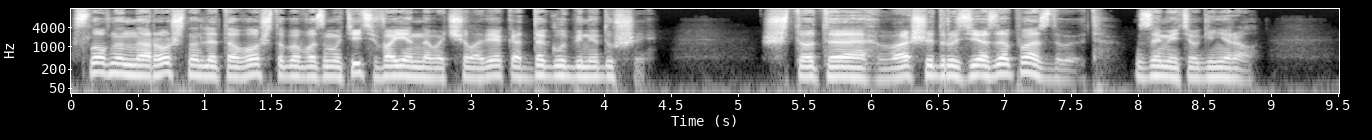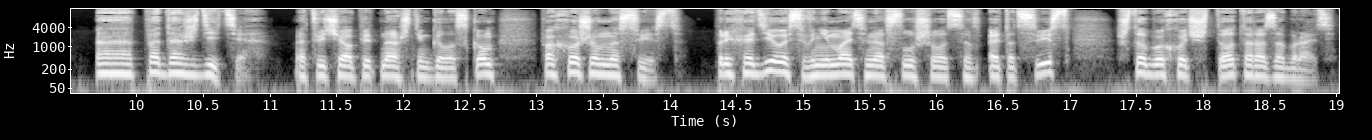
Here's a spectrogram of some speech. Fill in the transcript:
словно нарочно для того, чтобы возмутить военного человека до глубины души. «Что-то ваши друзья запаздывают», — заметил генерал. «А, подождите», — отвечал пятнашник голоском, похожим на свист. Приходилось внимательно вслушиваться в этот свист, чтобы хоть что-то разобрать.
